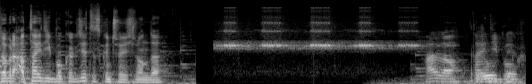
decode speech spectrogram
Dobra, a Tidy Book, a gdzie ty skończyłeś rundę? Halo, Tidy Rundę. Book.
